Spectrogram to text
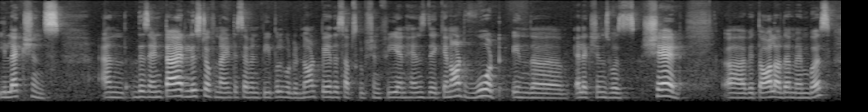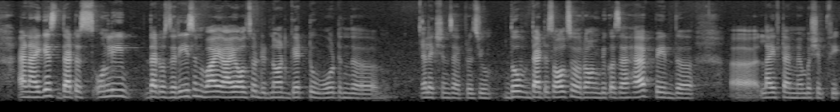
elections and this entire list of 97 people who did not pay the subscription fee and hence they cannot vote in the elections was shared uh, with all other members and I guess that is only that was the reason why I also did not get to vote in the elections I presume though that is also wrong because I have paid the uh, lifetime membership fee.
